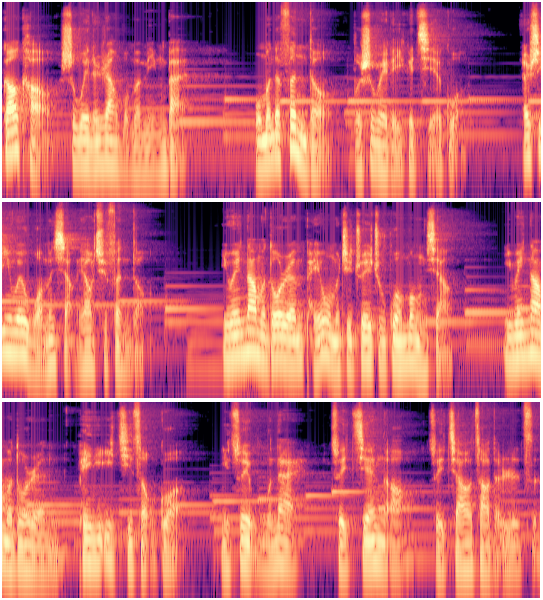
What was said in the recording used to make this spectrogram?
高考是为了让我们明白，我们的奋斗不是为了一个结果，而是因为我们想要去奋斗。因为那么多人陪我们去追逐过梦想，因为那么多人陪你一起走过你最无奈、最煎熬、最焦躁的日子。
